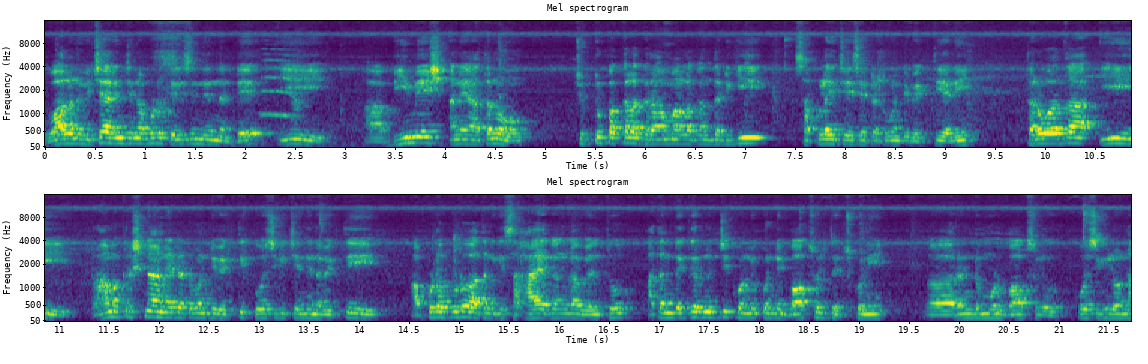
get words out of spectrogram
వాళ్ళను విచారించినప్పుడు తెలిసింది ఏంటంటే ఈ భీమేష్ అనే అతను చుట్టుపక్కల గ్రామాలకంతటికీ సప్లై చేసేటటువంటి వ్యక్తి అని తర్వాత ఈ రామకృష్ణ అనేటటువంటి వ్యక్తి కోసికి చెందిన వ్యక్తి అప్పుడప్పుడు అతనికి సహాయకంగా వెళ్తూ అతని దగ్గర నుంచి కొన్ని కొన్ని బాక్సులు తెచ్చుకొని రెండు మూడు బాక్సులు కోసికిలోన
